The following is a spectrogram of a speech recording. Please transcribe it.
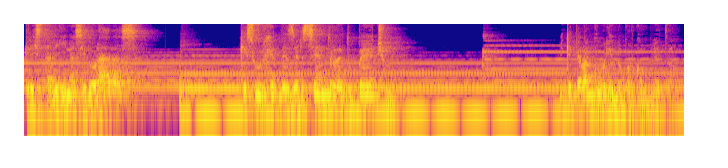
cristalinas y doradas que surgen desde el centro de tu pecho y que te van cubriendo por completo.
